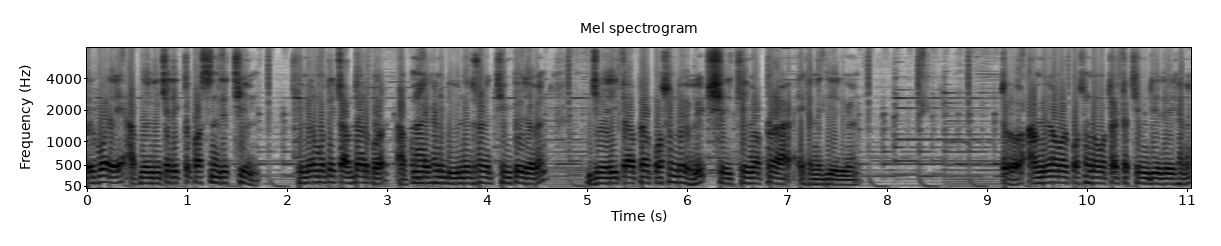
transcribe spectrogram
এরপরে আপনি নিচে দেখতে পাচ্ছেন যে থিম থিমের মধ্যে চাপ দেওয়ার পর আপনারা এখানে বিভিন্ন ধরনের থিম পেয়ে যাবেন। যে এইটা আপনার পছন্দ হবে, সেই থিম আপনারা এখানে দিয়ে দেবেন। তো আমিও আমার পছন্দ মতো একটা থিম দিয়ে দিই এখানে।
